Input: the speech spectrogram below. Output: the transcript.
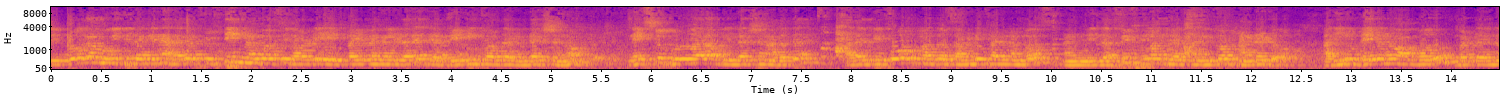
ಈ ಪ್ರೋಗ್ರಾಮ್ ಮುಗಿತಿದ್ದಂಗೆ ಅನದರ್ ಫಿಫ್ಟೀನ್ ಮೆಂಬರ್ಸ್ ಈಗ ಆಲ್ರೆಡಿ ಲೈನ್ ಅಲ್ಲಿ ಇದ್ದಾರೆ. They are waiting for the induction next ಗುರುವಾರ ಅವ್ರ ಇಂಡಕ್ಷನ್ ಆಗುತ್ತೆ. ಅದಕ್ಕೆ fourth month seventy five members and in the fifth month we are planning for hundred ಅದು ಇನ್ನೂ ಬೇಗನೂ ಆಗ್ಬೋದು but in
